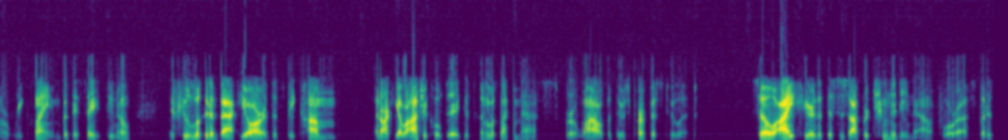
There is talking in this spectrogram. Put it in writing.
or reclaimed. But they say, you know, if you look at a backyard that's become an archaeological dig, it's going to look like a mess for a while, but there's purpose to it. So I hear that this is opportunity now for us, but it's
